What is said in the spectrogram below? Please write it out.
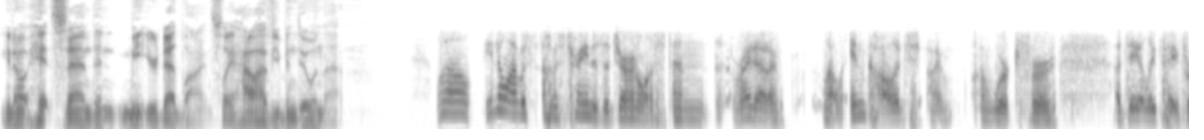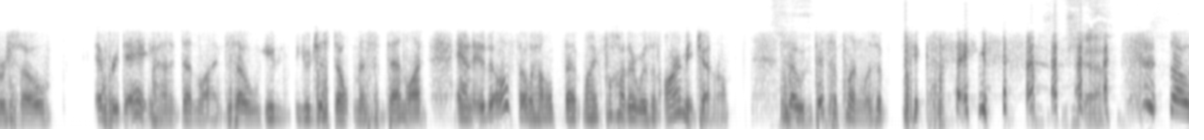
you know, hit send and meet your deadlines? Like, how have you been doing that? Well, you know, I was I was trained as a journalist, and right out of well, in college, I, I worked for a daily paper, so every day had a deadline. So you you just don't miss a deadline. And it also helped that my father was an army general, so discipline was a big thing. yeah. So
